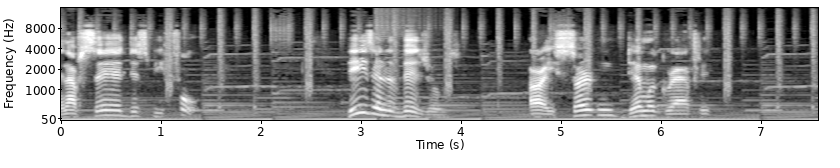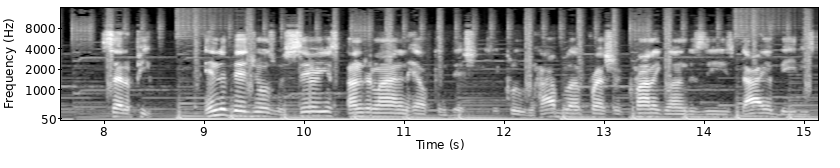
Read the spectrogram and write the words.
and I've said this before, these individuals are a certain demographic set of people. Individuals with serious underlying health conditions, including high blood pressure, chronic lung disease, diabetes,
